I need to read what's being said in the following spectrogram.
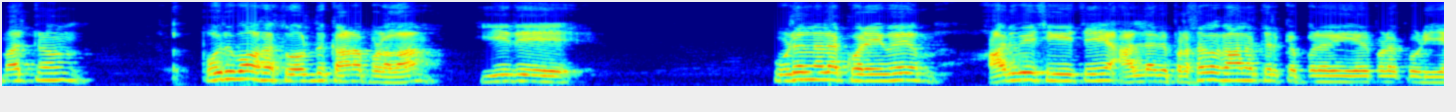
மற்றும் பொதுவாக சோர்ந்து காணப்படலாம். இது உடல்நலக் குறைவு அறுவை சிகிச்சை அல்லது பிரசவ காலத்திற்கு பிறகு ஏற்படக்கூடிய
